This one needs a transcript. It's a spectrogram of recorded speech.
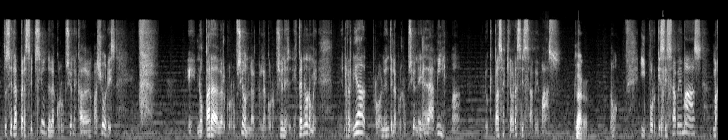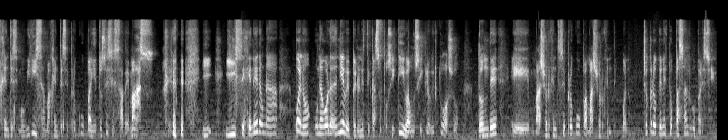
Entonces la percepción de la corrupción es cada vez mayor. Es, eh, no para de haber corrupción, la, corrupción es, está enorme. En realidad, probablemente la corrupción es la misma, lo que pasa es que ahora se sabe más. Claro. ¿no? Y porque se sabe más, más gente se moviliza, más gente se preocupa y entonces se sabe más. y, y se genera una, bueno, una bola de nieve, pero en este caso positiva, un ciclo virtuoso, donde eh, mayor gente se preocupa, mayor gente... Bueno, yo creo que en esto pasa algo parecido.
